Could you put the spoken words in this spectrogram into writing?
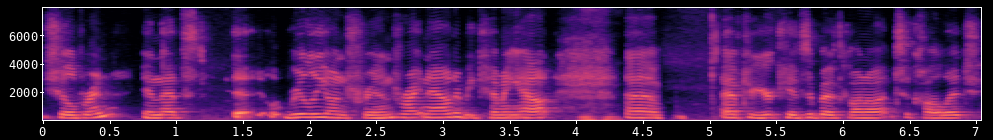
children, and that's uh, really on trend right now to be coming out um, after your kids have both gone out to college.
